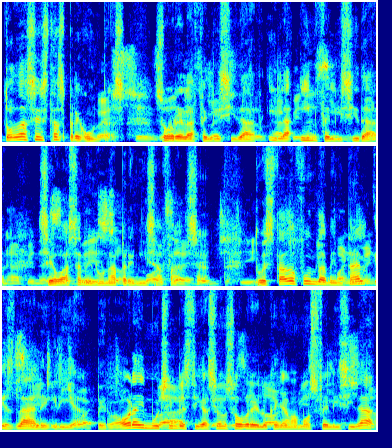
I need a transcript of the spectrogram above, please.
todas estas preguntas sobre la felicidad y la infelicidad se basan en una premisa falsa. Tu estado fundamental es la alegría, pero ahora hay mucha investigación sobre lo que llamamos felicidad,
